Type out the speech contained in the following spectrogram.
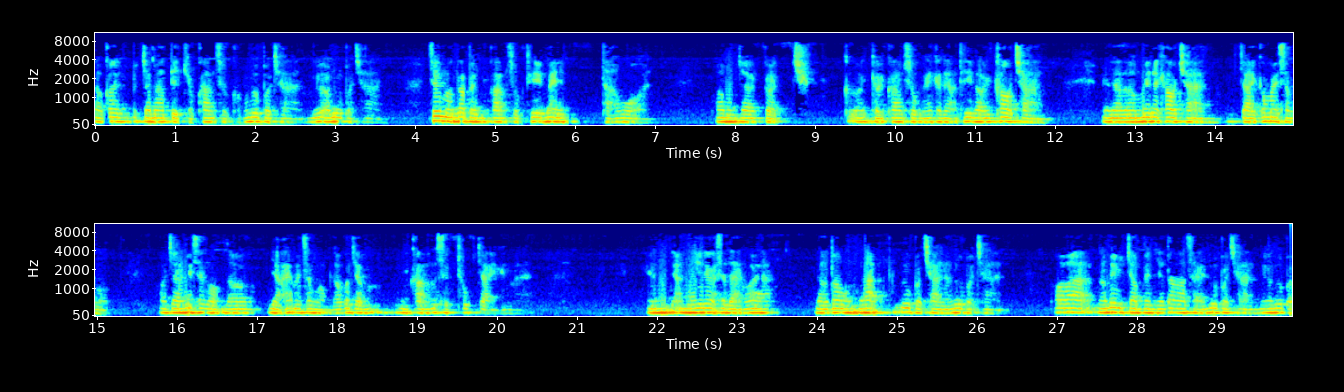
เราก็จะมาติดกับความสุขของรูปฌานหรืออรูปฌานซึ่งมันก็เป็นความสุขที่ไม่ถาวร เพราะมันจะเกิดเกิดความสุขในขณะที่เราเข้าฌาน เวลาเราไม่ได้เข้าฌานใจก็ไม่สงบ พอใจไม่สงบเราอยากให้มันสงบ เราก็จะมีความรู้สึกทุกข์ใจขึ้นมา อันนี้ก็แสดงว่าเราต้องละรูปฌานและรูปฌานเพราะว่าเราไม่มีจำเป็นจะต้องอาศัยรูปฌานเนื้อรูป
